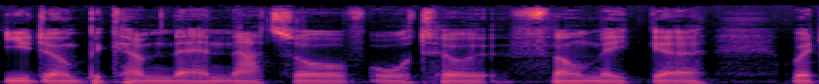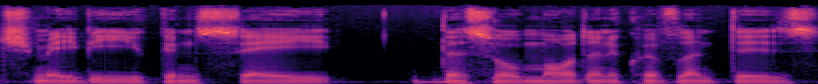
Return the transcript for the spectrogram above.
you don't become then that sort of auteur filmmaker, which maybe you can say the sort of modern equivalent is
